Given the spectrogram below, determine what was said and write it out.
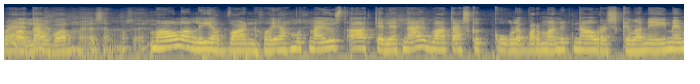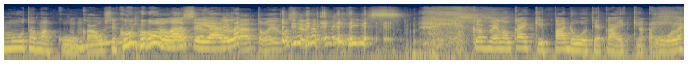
Mä oon liian vanhoja semmoiseen. Mä ollaan liian vanhoja, mutta mä just ajattelin, että näin vaan tässä kun kuule varmaan nyt naureskella, niin ei mene muutama kuukausi, kun me ollaan siellä. Kun meillä on kaikki paduut ja kaikki kuule.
